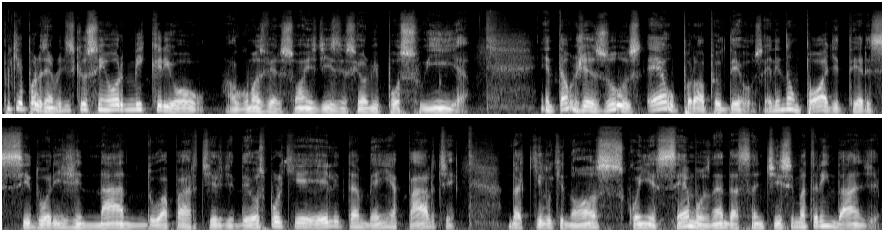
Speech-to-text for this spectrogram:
Porque, por exemplo, diz que o Senhor me criou. Algumas versões dizem o Senhor me possuía. Então Jesus é o próprio Deus. Ele não pode ter sido originado a partir de Deus, porque ele também é parte daquilo que nós conhecemos, né, da Santíssima Trindade.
